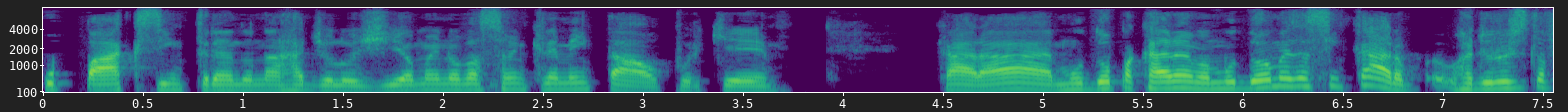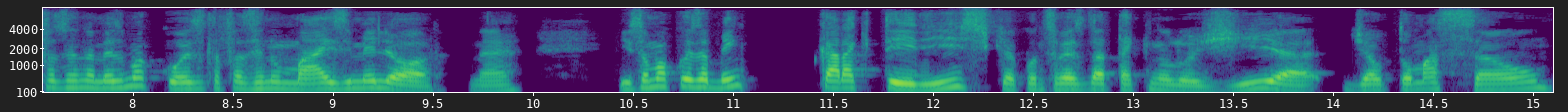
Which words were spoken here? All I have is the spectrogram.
o Pax entrando na radiologia é uma inovação incremental, porque cara, ah, mudou pra caramba, mudou, mas assim, cara, o radiologista está fazendo a mesma coisa, está fazendo mais e melhor, né? Isso é uma coisa bem característica quando você vai estudar tecnologia de automação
